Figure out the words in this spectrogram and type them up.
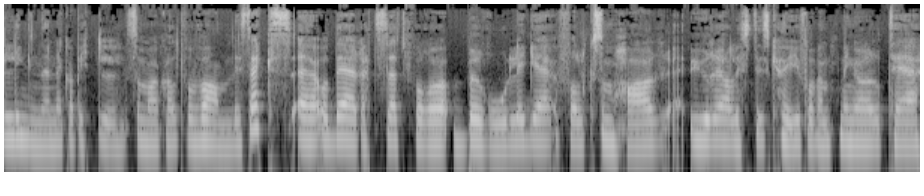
lignende kapittel som vi har kalt for vanlig sex, eh, og det er rett og slett for å berolige folk som har urealistisk høye forventninger til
